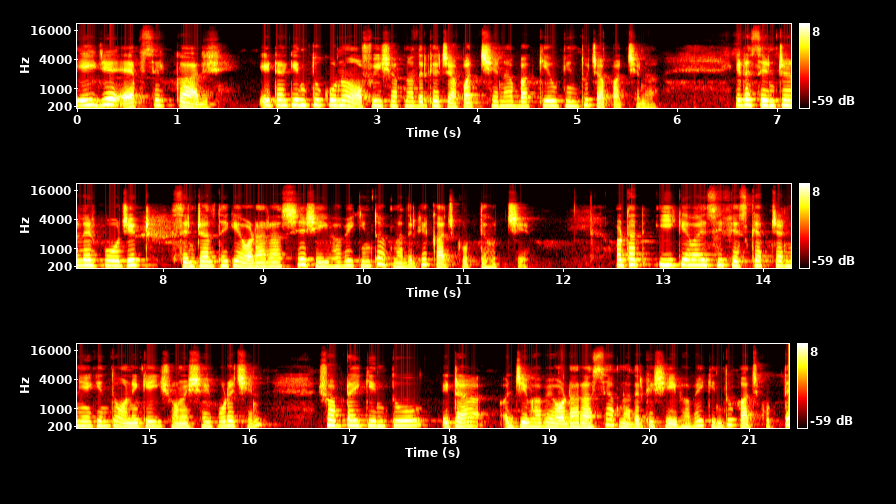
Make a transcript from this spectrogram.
এই যে অ্যাপসের কাজ এটা কিন্তু কোনো অফিস আপনাদেরকে চাপাচ্ছে না বা কেউ কিন্তু চাপাচ্ছে না। এটা সেন্ট্রালের প্রজেক্ট সেন্ট্রাল থেকে অর্ডার আসছে, সেইভাবেই কিন্তু আপনাদেরকে কাজ করতে হচ্ছে। অর্থাৎ ই কেওয়াইসি ফেস ক্যাপচার নিয়ে কিন্তু অনেকেই সমস্যায় পড়েছেন। সবটাই কিন্তু এটা যেভাবে অর্ডার আসে আপনাদেরকে সেইভাবেই কিন্তু কাজ করতে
